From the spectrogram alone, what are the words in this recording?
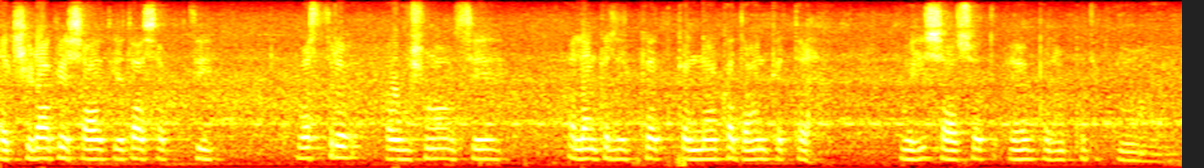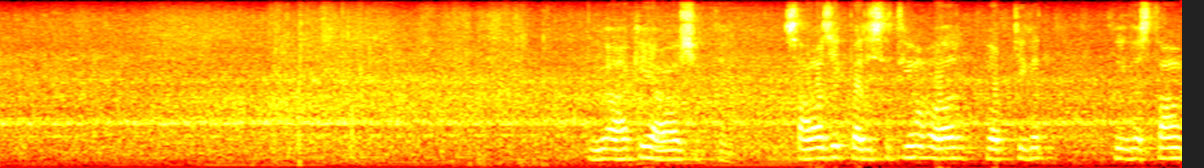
दक्षिणा के साथ यथाशक्ति वस्त्र आभूषणों से अलंकृत कन्या का दान करता है। वही शाश्वत एवं परमपति है। विवाह की आवश्यकता। सामाजिक परिस्थितियों और व्यक्तिगत व्यवस्थाओं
